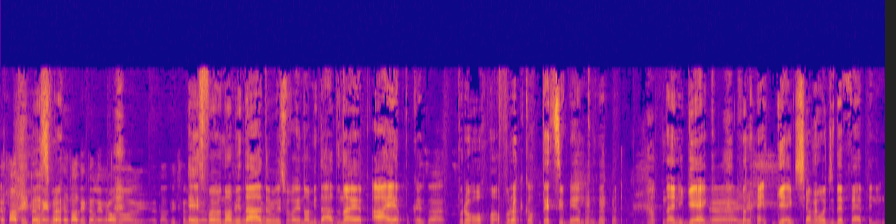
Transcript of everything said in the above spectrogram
eu, tava tentando Esse lembrar, foi- eu tava tentando lembrar o nome. Eu tava tentando Esse foi o nome dado, esse foi o nome dado na época, a época Exato. pro, pro acontecimento. Né? O Nine Gag, Ai, o. Nine Gag chamou de The Fappening.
